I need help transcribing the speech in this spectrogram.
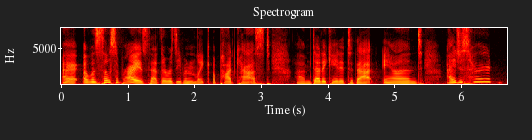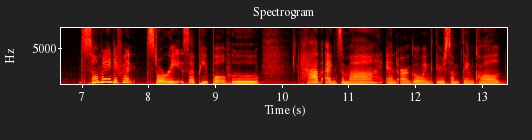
I, I was so surprised that there was even like a podcast um, dedicated to that. And I just heard so many different stories of people who have eczema and are going through something called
